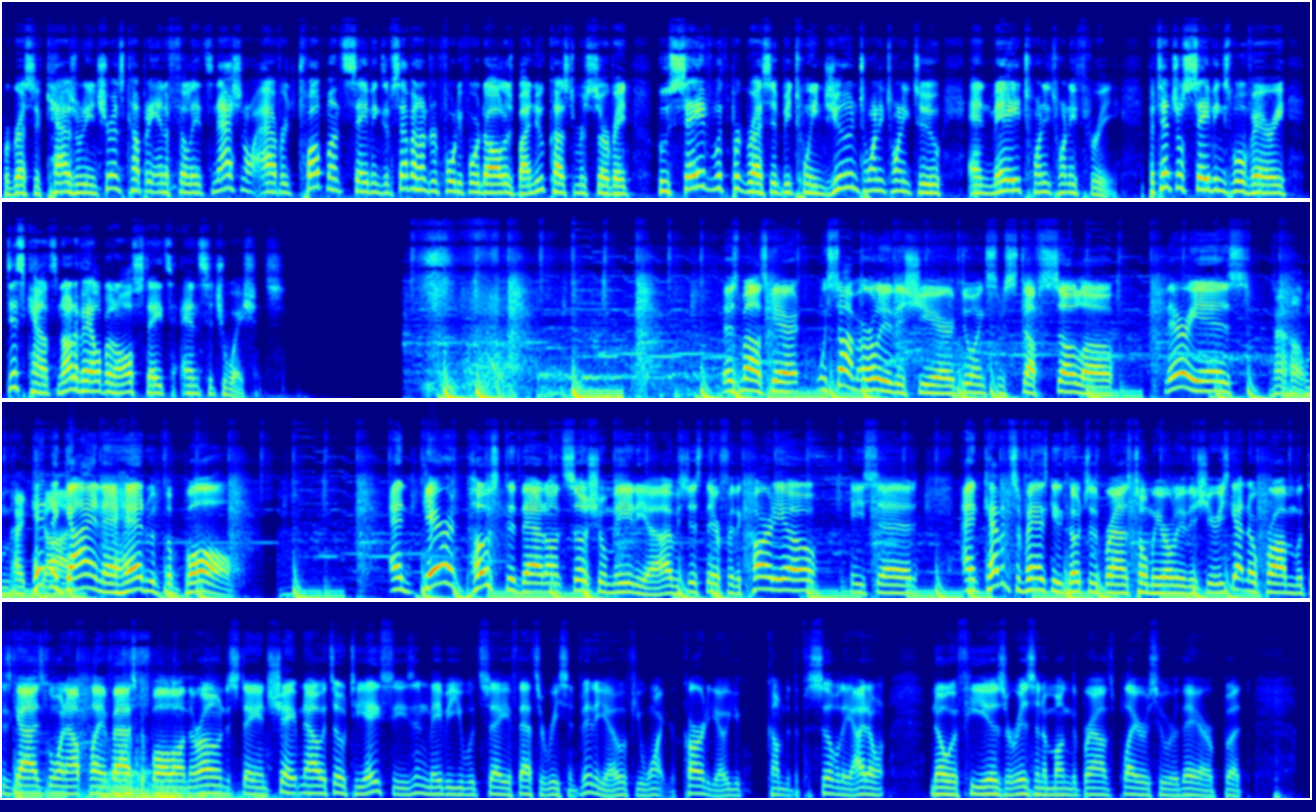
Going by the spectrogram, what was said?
Progressive Casualty Insurance Company and affiliates national average 12 month savings of $744 by new customers surveyed who saved with Progressive between June 2022 and May 2023. Potential savings will vary, discounts not available in all states and situations. There's Myles Garrett. We saw him earlier this year doing some stuff solo. There he is. Oh my Hitting god. Hitting a guy in the head with the ball. And Garrett posted that on social media. I was just there for the cardio, he said. And Kevin Stefanski, the coach of the Browns, told me earlier this year he's got no problem with his guys going out playing basketball on their own to stay in shape. Now it's OTA season. Maybe you would say if that's a recent video, if you want your cardio, you come to the facility. I don't know if he is or isn't among the Browns players who are there, but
